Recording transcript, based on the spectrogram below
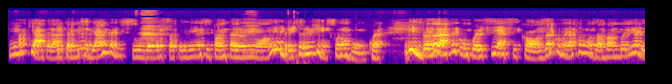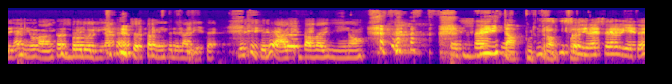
Vi macchiate la camicia bianca di sugo, versate il vino sui pantaloni nuovi le briciole finiscono ovunque. Vi sbrodolate con qualsiasi cosa, come la famosa bambolina degli anni 90 sbrodolina, che è certamente dell'Ariete. Vestito ideale bavaglino. Perfetto. verità Mi purtroppo. stupisco di essere ariete.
